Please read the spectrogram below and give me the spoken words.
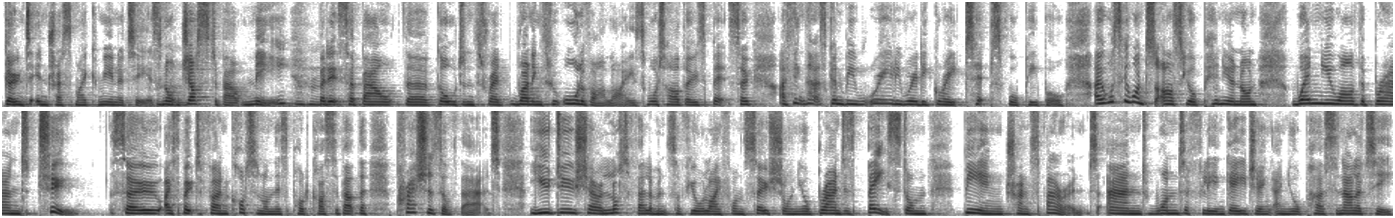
going to interest my community. It's not mm-hmm. just about me, mm-hmm. but it's about the golden thread running through all of our lives. What are those bits? So I think that's going to be really, really great tips for people. I also wanted to ask your opinion on when you are the brand too. So I spoke to Fearne Cotton on this podcast about the pressures of that. You do share a lot of elements of your life on social, and your brand is based on being transparent and wonderfully engaging and your personality.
